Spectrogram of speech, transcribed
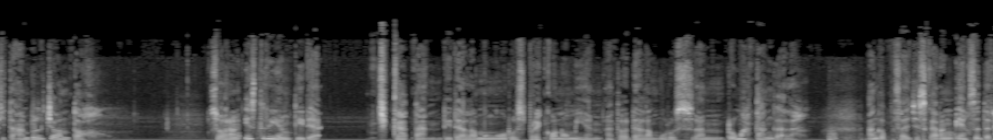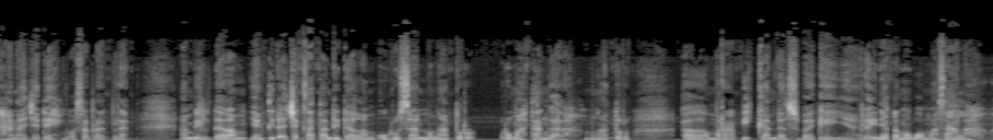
Kita ambil contoh. Seorang istri yang tidak cekatan di dalam mengurus perekonomian atau dalam urusan rumah tangga lah. Anggap saja sekarang yang sederhana aja deh nggak usah berat-berat. Ambil dalam yang tidak cekatan di dalam urusan mengatur rumah tangga lah mengatur uh, merapikan dan sebagainya. Nah, ini akan membawa masalah.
